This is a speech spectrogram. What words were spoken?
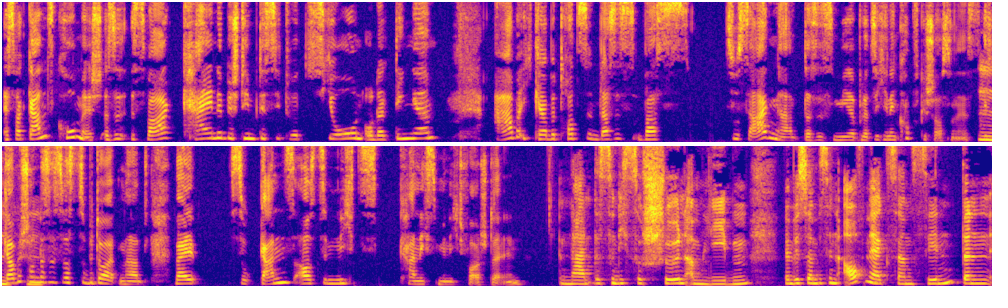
Es war ganz komisch. Also es war keine bestimmte Situation oder Dinge, aber ich glaube trotzdem, dass es was zu sagen hat, dass es mir plötzlich in den Kopf geschossen ist. Ich glaube schon, mhm. dass es was zu bedeuten hat, weil so ganz aus dem Nichts kann ich es mir nicht vorstellen. Nein, das finde ich so schön am Leben. Wenn wir so ein bisschen aufmerksam sind, dann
